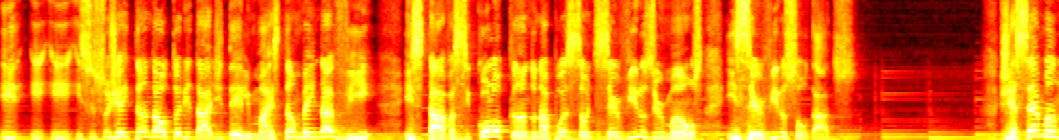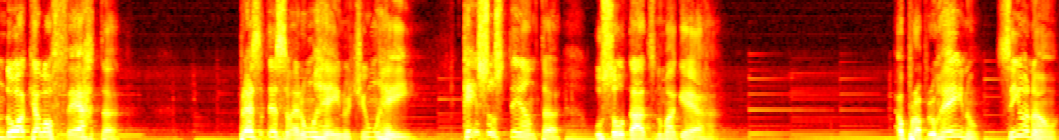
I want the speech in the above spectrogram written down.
e, e, e, e, se sujeitando à autoridade dele, mas também Davi estava se colocando na posição de servir os irmãos e servir os soldados. Jessé mandou aquela oferta. Presta atenção, era um reino, tinha um rei. Quem sustenta os soldados numa guerra? É o próprio reino, sim ou não?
